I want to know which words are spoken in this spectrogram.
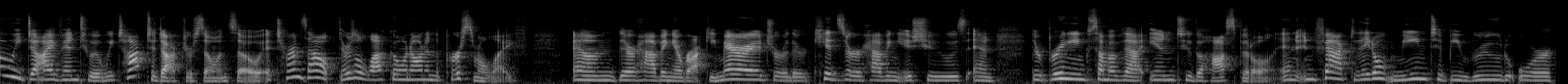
when we dive into it, we talk to Dr. So and so, it turns out there's a lot going on in the personal life. And they're having a rocky marriage or their kids are having issues and they're bringing some of that into the hospital. And in fact, they don't mean to be rude or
